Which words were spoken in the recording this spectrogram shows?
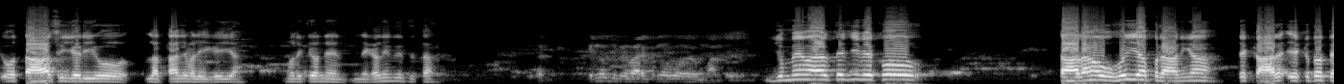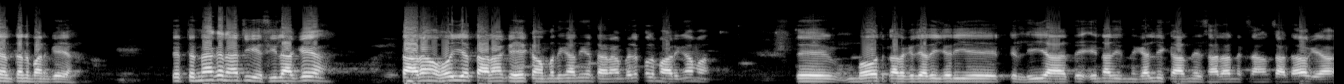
ਉਹ ਤਾਰ ਸੀ ਜਿਹੜੀ ਉਹ ਲੱਤਾਂ 'ਚ ਵਲੀ ਗਈ ਆ। ਮੁੜ ਕੇ ਉਹਨੇ ਨਿਕਲ ਹੀ ਨਹੀਂ ਦਿੱਤਾ। ਕਿਹਨੂੰ ਜ਼ਿੰਮੇਵਾਰ ਕਿਹਨੂੰ ਮੰਨਦੇ? ਜ਼ਿੰਮੇਵਾਰ ਤੇ ਜੀ ਵੇਖੋ ਤਾਰਾਂ ਉਹੋ ਹੀ ਆ ਪੁਰਾਣੀਆਂ ਤੇ ਘਰ ਇੱਕ ਤੋਂ ਤਿੰਨ ਤਿੰਨ ਬਣ ਗਏ ਆ। ਤੇ ਤਿੰਨਾਂ ਘਰਾਂ 'ਚ ਏਸੀ ਲੱਗੇ ਆ। ਤਾਰਾਂ ਉਹੋ ਹੀ ਆ ਤਾਰਾਂ ਕਿਸੇ ਕੰਮ ਦੀਆਂ ਦੀਆਂ ਤਾਰਾਂ ਬਿਲਕੁਲ ਮਾੜੀਆਂ ਵਾ। ਤੇ ਬਹੁਤ ਕਾਰਗੁਜ਼ਾਰੀ ਜਿਹੜੀ ਇਹ ਢਿੱਲੀ ਆ ਤੇ ਇਹਨਾਂ ਦੀ ਨਿਗਹਿਲੀ ਕਾਰਨ ਸਾਰਾ ਨੁਕਸਾਨ ਸਾਡਾ ਹੋ ਗਿਆ।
